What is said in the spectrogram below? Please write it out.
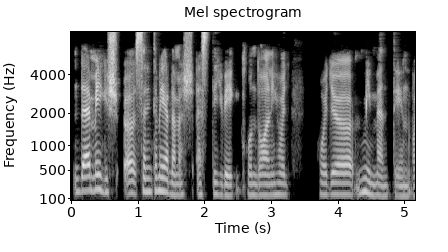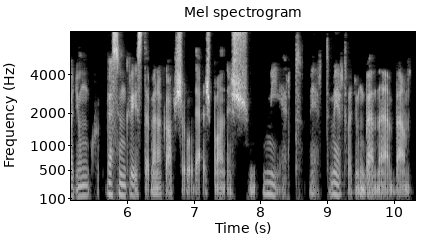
de mégis szerintem érdemes ezt így végig gondolni, hogy, hogy mi mentén vagyunk, veszünk részt ebben a kapcsolódásban, és miért, miért, miért vagyunk benne ebben.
